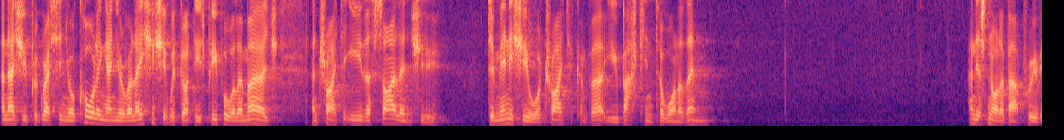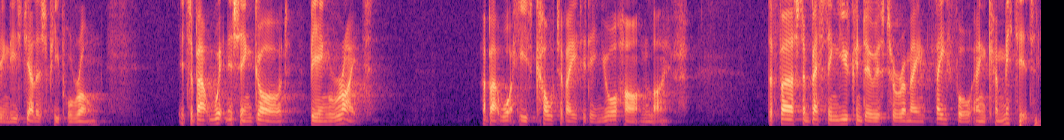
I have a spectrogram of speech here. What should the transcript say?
And as you progress in your calling and your relationship with God, these people will emerge and try to either silence you, diminish you, or try to convert you back into one of them. And it's not about proving these jealous people wrong. It's about witnessing God being right about what He's cultivated in your heart and life. The first and best thing you can do is to remain faithful and committed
